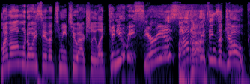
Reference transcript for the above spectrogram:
My mom would always say that to me too, actually. Like, can you be serious? Not everything's a joke.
